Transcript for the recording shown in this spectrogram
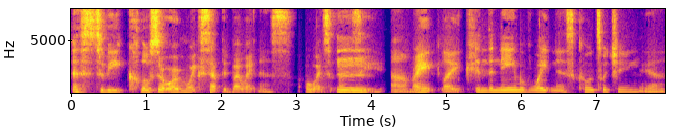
is to be closer or more accepted by whiteness or white supremacy, mm. um, right? Like in the name of whiteness, code switching. Yeah,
